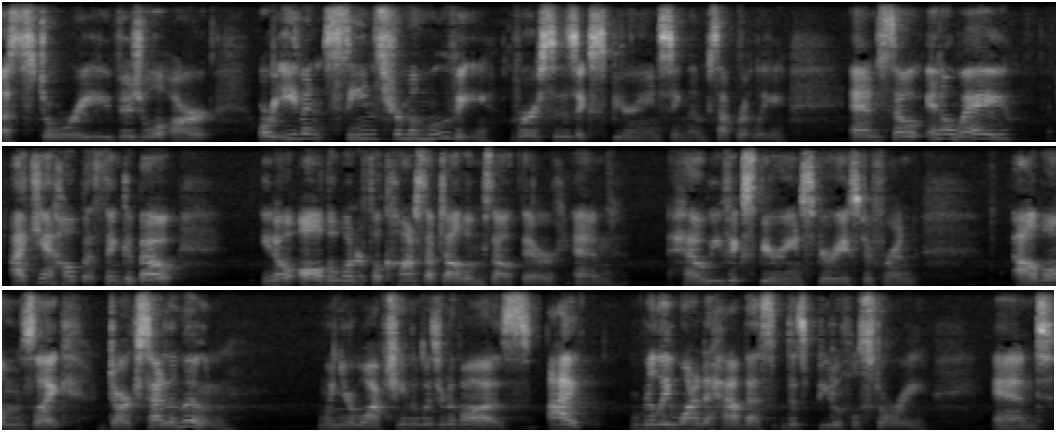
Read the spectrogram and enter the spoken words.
a story, visual art, or even scenes from a movie versus experiencing them separately. And so, in a way, I can't help but think about, you know, all the wonderful concept albums out there and how we've experienced various different albums like Dark Side of the Moon when you're watching The Wizard of Oz. I really wanted to have this this beautiful story and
